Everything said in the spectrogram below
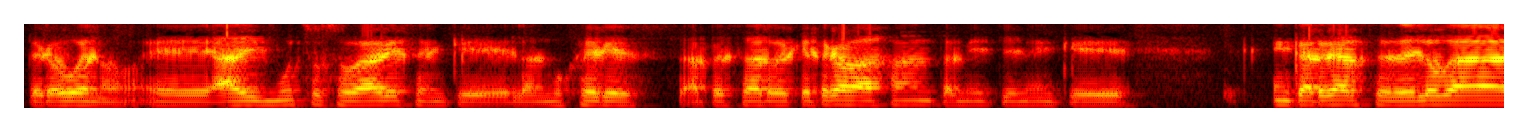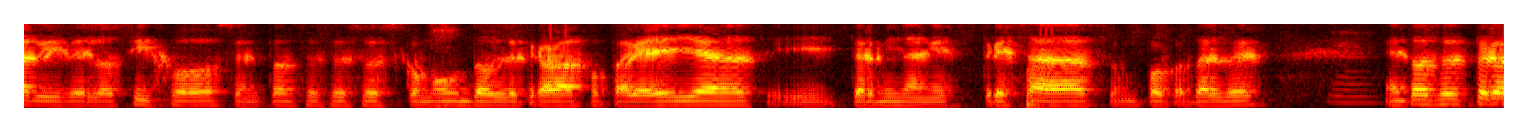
Pero bueno, eh, hay muchos hogares en que las mujeres, a pesar de que trabajan, también tienen que encargarse del hogar y de los hijos, entonces eso es como un doble trabajo para ellas y terminan estresadas un poco tal vez. Mm. Entonces, pero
